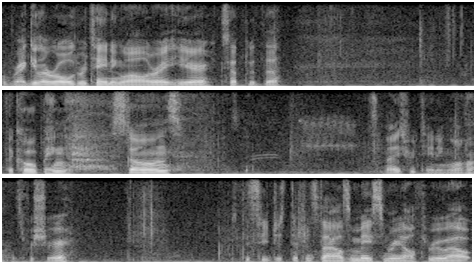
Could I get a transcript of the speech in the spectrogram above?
regular old retaining wall right here, except with the the coping stones. It's a nice retaining wall, that's for sure. You can see just different styles of masonry all throughout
